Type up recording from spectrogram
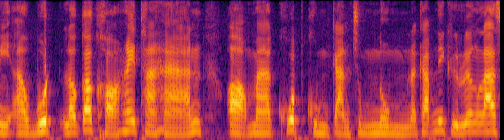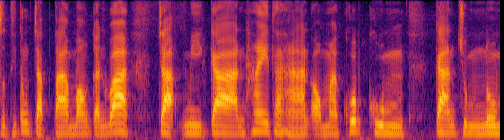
มีอาวุธ แล้วก็ขอให้ทหารออกมาควบคุมการชุมนุมนะครับนี่คือเรื่องล่าสุดที่ต้องจับตามองกันว่า จะมีการให้ทหารออกมาควบคุมการชุมนุม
